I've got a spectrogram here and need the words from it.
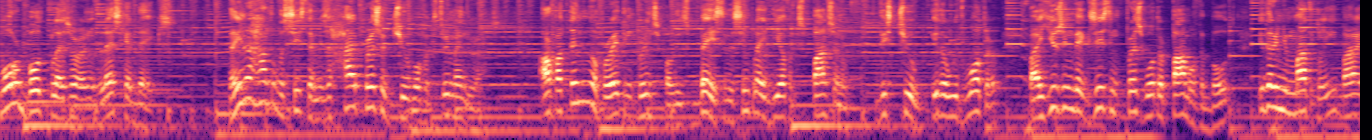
More boat pleasure and less headaches. The inner heart of the system is a high pressure tube of extreme endurance. Our patented operating principle is based in the simple idea of expansion of this tube either with water by using the existing freshwater pump of the boat, either pneumatically by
